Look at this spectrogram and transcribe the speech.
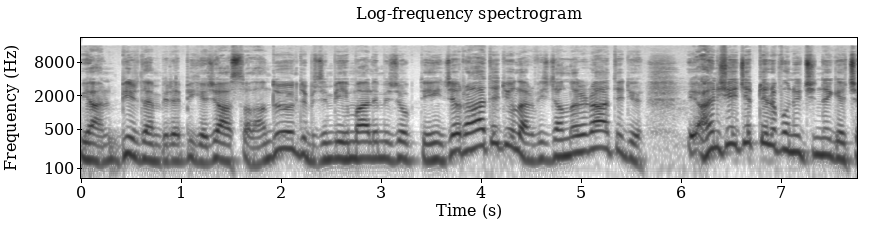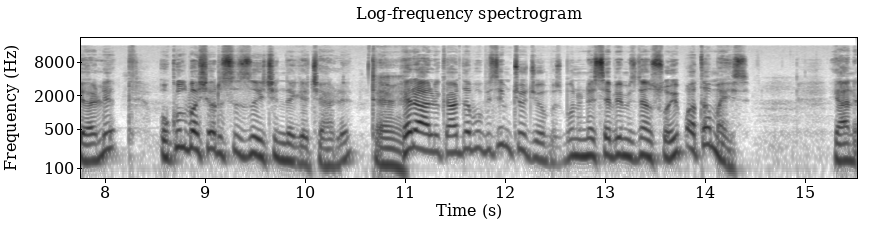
yani birdenbire bir gece hastalandı öldü bizim bir ihmalimiz yok deyince rahat ediyorlar vicdanları rahat ediyor. E, aynı şey cep telefonu içinde geçerli okul başarısızlığı içinde geçerli. Evet. Her halükarda bu bizim çocuğumuz bunu nesebimizden soyup atamayız. Yani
